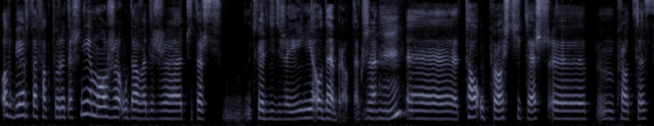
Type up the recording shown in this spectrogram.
odbiorca faktury też nie może udawać, że, czy też twierdzić, że jej nie odebrał. Także e, to uprości też proces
